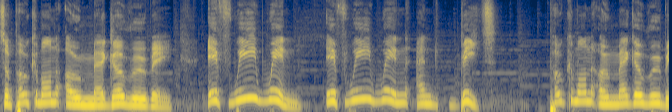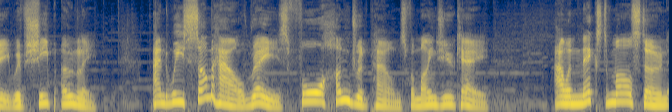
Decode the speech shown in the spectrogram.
to Pokemon Omega Ruby. If we win, if we win and beat Pokemon Omega Ruby with sheep only, and we somehow raise £400 for Mind UK, our next milestone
